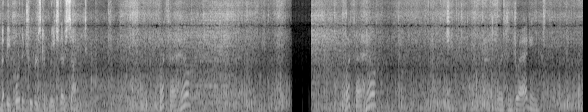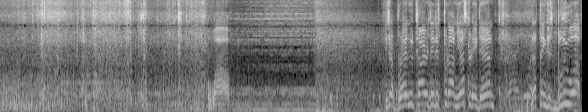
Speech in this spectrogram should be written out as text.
But before the troopers can reach their site, What the hell? What the hell? Oh, it's dragging. Wow. These are brand new tires they just put on yesterday, Dan. That thing just blew up.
